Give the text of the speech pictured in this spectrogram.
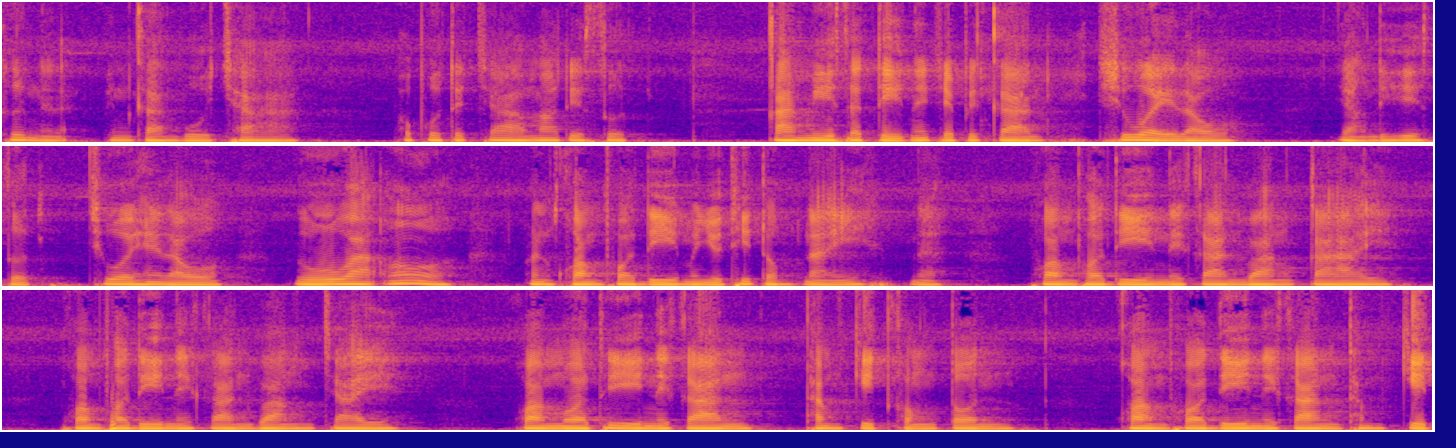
ขึ้นนี่แหละเป็นการบูชา พระพุทธเจ้ามากที่สุด การมีสตินี่จะเป็นการช่วยเราอย่างดีที่สุด ช่วยให้เรารู้ว่าอ๋อมันความพอดีมันอยู่ที่ตรงไหนนะความพอดีในการวางกาย ความพอดีในการวางใจ ความพอดีในการทำกิจของตน ความพอดีในการทำกิจ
